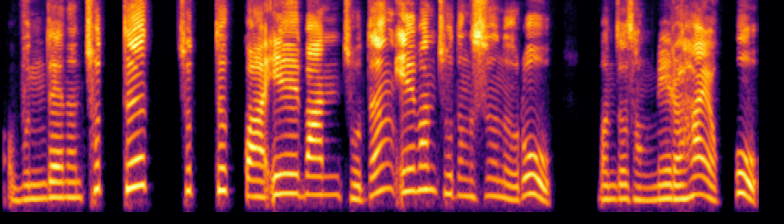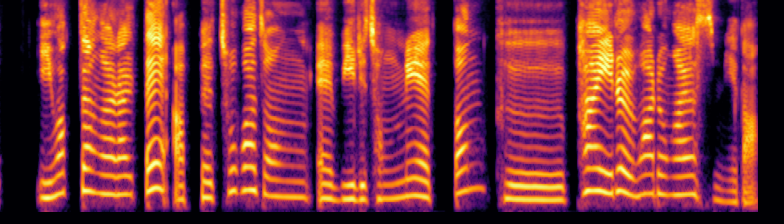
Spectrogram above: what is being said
어 문제는 초특, 초특과 일반, 초등, 일반, 초등 순으로 먼저 정리를 하였고 이 확장을 할 때 앞에 초과정에 미리 정리했던 그 파일을 활용하였습니다.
